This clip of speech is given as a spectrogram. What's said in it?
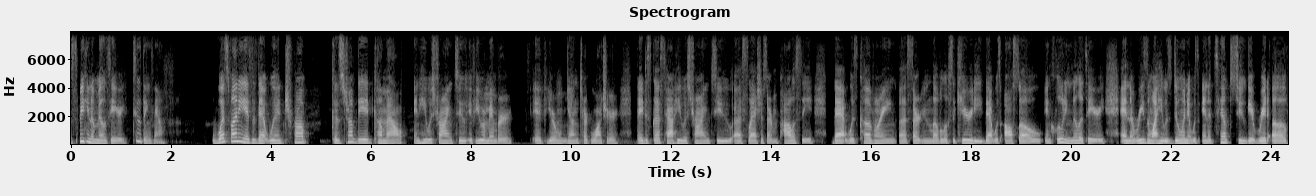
speaking of military, two things now. What's funny is is that when Trump because Trump did come out and he was trying to, if you remember, if you're a young Turk watcher, they discussed how he was trying to uh, slash a certain policy that was covering a certain level of security that was also including military. And the reason why he was doing it was in attempt to get rid of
